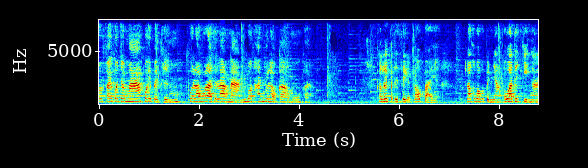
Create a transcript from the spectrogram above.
รถไฟก็จะมาก็ไปถึงพวกเราขลาดจะล่างหนามันบ่ทันอยู่แล้วเก้าโมงค่ะ ก็เลยปฏิเสธเราไป เราก็บอกว่าเป็นอย่างเพราะว่าที่จริงอะ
